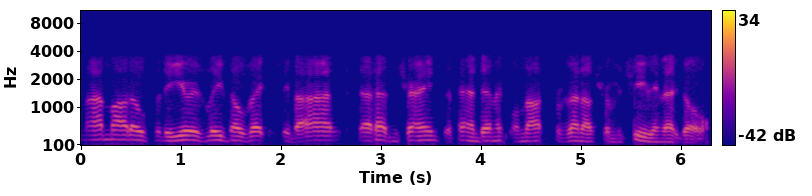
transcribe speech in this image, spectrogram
my motto for the year is leave no vacancy behind. That hasn't changed. The pandemic will not prevent us from achieving that goal.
